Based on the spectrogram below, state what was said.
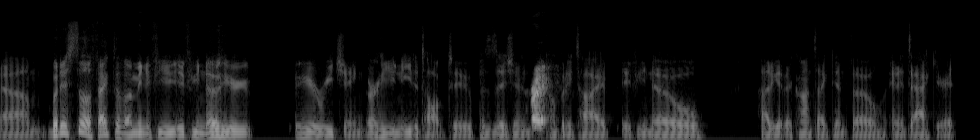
um, but it's still effective i mean if you if you know who you're who you're reaching or who you need to talk to position right. company type if you know how to get their contact info and it's accurate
